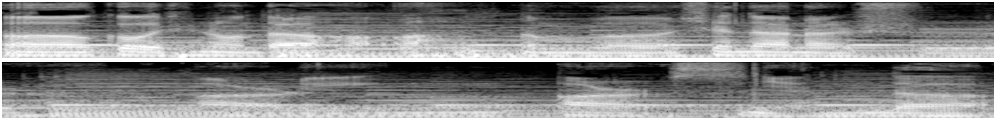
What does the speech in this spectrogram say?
呃，各位听众，大家好啊。那么现在呢是二零二四年的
